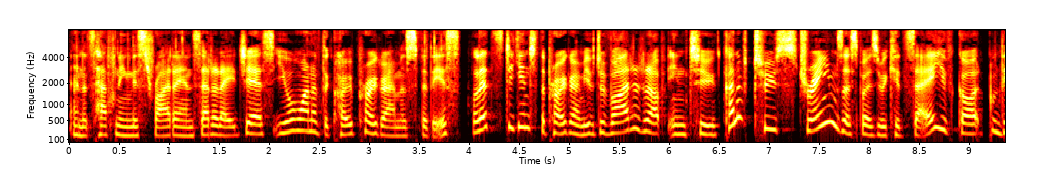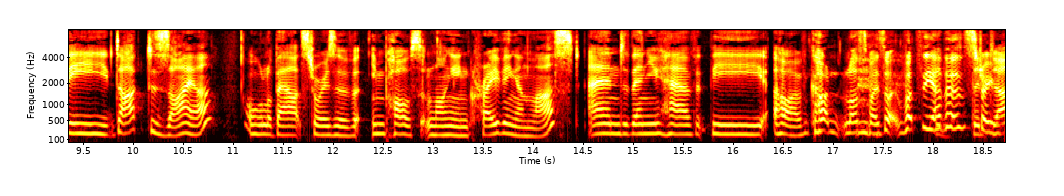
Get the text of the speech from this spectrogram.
and it's happening this Friday and Saturday. Jess, you're one of the co programmers for this. Let's dig into the program. You've divided it up into kind of two streams, I suppose we could say. You've got the Dark Desire. All about stories of impulse, longing, craving, and lust. And then you have the oh, I've got lost my what's the other the stream dark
